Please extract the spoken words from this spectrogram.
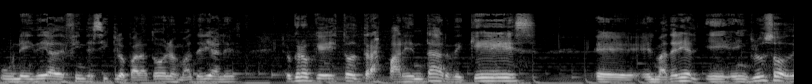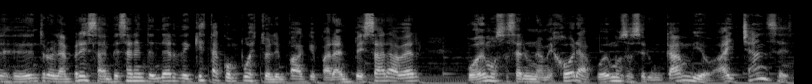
una idea de fin de ciclo para todos los materiales, yo creo que esto de transparentar de qué es eh, el material e incluso desde dentro de la empresa empezar a entender de qué está compuesto el empaque para empezar a ver, podemos hacer una mejora, podemos hacer un cambio, hay chances.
